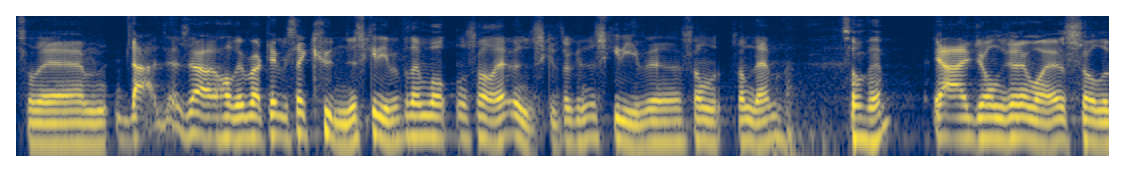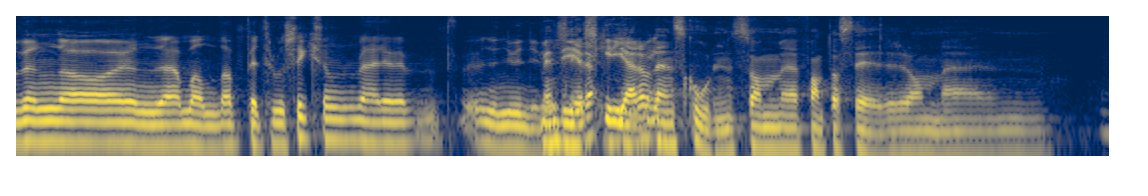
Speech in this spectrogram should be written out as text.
Så det, det, det hadde jo vært, Hvis jeg kunne skrive på den måten, så hadde jeg ønsket å kunne skrive som, som dem. Som hvem? Ja, John Jeremiah Sullivan og Amanda Petrosic som er eh, underviser Men de er, de er av den skolen som eh, fantaserer om eh,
